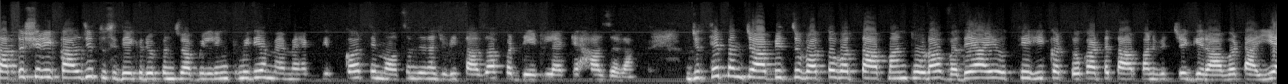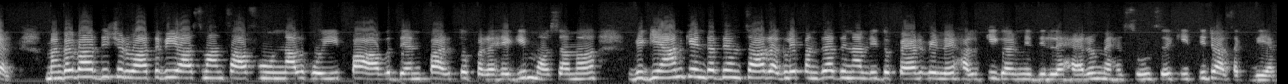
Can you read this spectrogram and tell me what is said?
ਸਤਿ ਸ਼੍ਰੀ ਅਕਾਲ ਜੀ, ਤੁਸੀਂ ਦੇਖ ਰਹੇ ਹੋ ਪੰਜਾਬੀ ਲਿੰਕ ਮੀਡੀਆ ਮੈਂ ਮਹਿਕਦੀਪ ਕੌਰ ਤੇ ਮੌਸਮ ਦੇ ਨਾਲ ਜੁੜੀ ਤਾਜ਼ਾ ਅਪਡੇਟ ਲੈ ਕੇ ਹਾਜ਼ਰ ਹਾਂ। ਜਿੱਥੇ ਪੰਜਾਬ ਵਿੱਚ ਵੱਧ ਤੋਂ ਵੱਧ ਤਾਪਮਾਨ ਥੋੜਾ ਵਧਿਆ ਹੈ, ਉੱਥੇ ਹੀ ਘੱਟੋ ਘੱਟ ਤਾਪਮਾਨ ਵਿੱਚ ਗਿਰਾਵਟ ਆਈ ਹੈ। ਮੰਗਲਵਾਰ ਦੀ ਸ਼ੁਰੂਆਤ ਵੀ ਆਸਮਾਨ ਸਾਫ਼ ਹੋਣ ਨਾਲ ਹੋਈ, ਭਾਵ ਦਿਨ ਭਰ ਧੁੱਪ ਰਹੇਗੀ। ਮੌਸਮ ਵਿਗਿਆਨ ਕੇਂਦਰ ਦੇ ਅਨੁਸਾਰ ਅਗਲੇ 15 ਦਿਨਾਂ ਲਈ ਦੁਪਹਿਰ ਵੇਲੇ ਹਲਕੀ ਗਰਮੀ ਦੀ ਲਹਿਰ ਮਹਿਸੂਸ ਕੀਤੀ ਜਾ ਸਕਦੀ ਹੈ।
